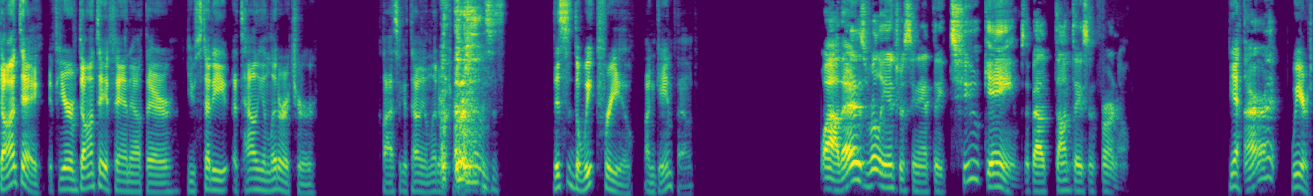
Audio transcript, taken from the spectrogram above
Dante, if you're a Dante fan out there, you study Italian literature, classic Italian literature. this is this is the week for you on GameFound. Wow, that is really interesting, Anthony. Two games about Dante's Inferno. Yeah. All right. Weird.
